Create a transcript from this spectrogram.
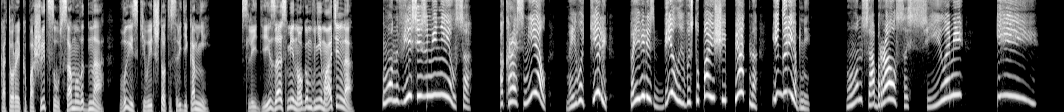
которая копошится у самого дна, выискивает что-то среди камней. Следи за осьминогом внимательно. Он весь изменился, покраснел, на его теле появились белые выступающие пятна и гребни. Он собрался с силами и...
